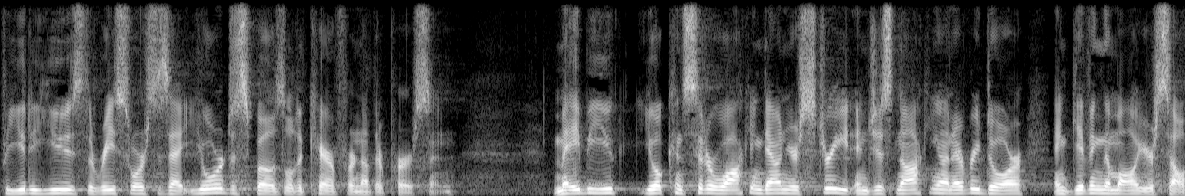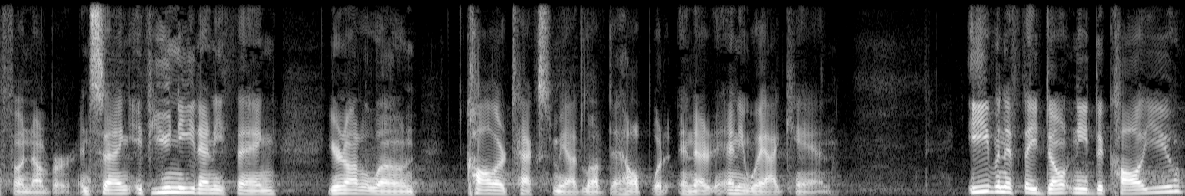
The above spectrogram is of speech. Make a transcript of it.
for you to use the resources at your disposal to care for another person. Maybe you, will consider walking down your street and just knocking on every door and giving them all your cell phone number and saying, if you need anything, you're not alone. Call or text me. I'd love to help in any way I can even if they don't need to call you,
